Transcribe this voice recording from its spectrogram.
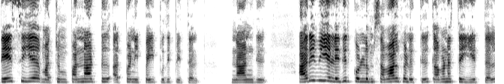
தேசிய மற்றும் பன்னாட்டு அர்ப்பணிப்பை புதுப்பித்தல். நான்கு. அறிவியல் எதிர்கொள்ளும் சவால்களுக்கு கவனத்தை ஈர்த்தல்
